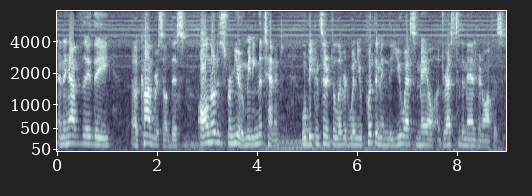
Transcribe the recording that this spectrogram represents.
and they have the, the uh, converse of this. All notices from you, meaning the tenant, will be considered delivered when you put them in the U.S. mail addressed to the management office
